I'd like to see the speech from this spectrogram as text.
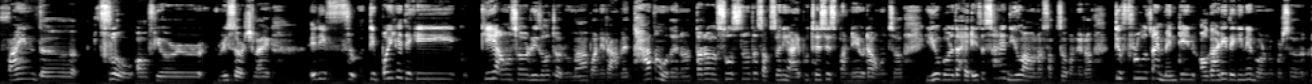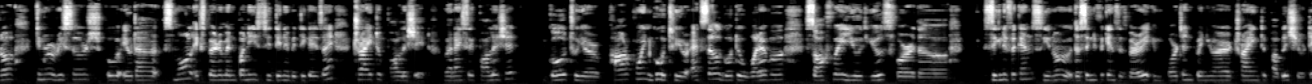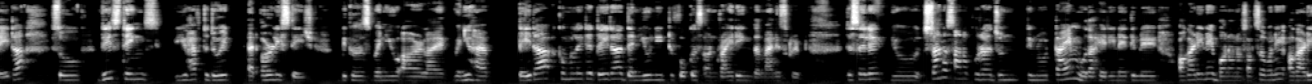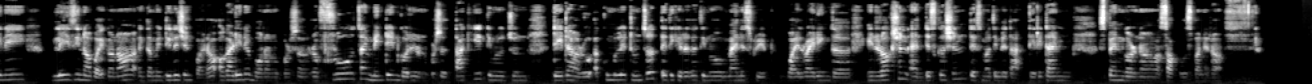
find the flow of your research. Like, यदि पहिलेदेखि के आउँछ रिजल्टहरूमा भनेर हामीलाई थाहा त हुँदैन तर सोच्न त सक्छ नि हाइपोथेसिस भन्ने एउटा हुन्छ। यो गर्दाखेरि चाहिँ सायद यो आउन सक्छ भनेर। त्यो फ्लो चाहिँ मेन्टेन अगाडिदेखि नै गर्नुपर्छ र तिम्रो रिसर्चको एउटा स्मल एक्सपेरिमेन्ट पनि सिद्धिने बित्तिकै चाहिँ try to polish it when I say polish it go to your PowerPoint, go to your Excel, go to whatever software you use for the significance you know the significance is very important when you are trying to publish your data. So these things you have to do it at early stage because when you are like when you have data accumulated data then you need to focus on writing the manuscript त्यसैले यो सानो सानो कुरा जुन तिम्रो time हुँदाखेरि नै तिमीले अगाडि नै बनाउन सक्छ भने अगाडि नै लेजी नभइकन एकदमै डिलिजेन्ट भएर अगाडि नै बनाउनुपर्छ र फ्लो चाहिँ मेन्टेन गरिरहनुपर्छ ताकि तिम्रो जुन डेटाहरू एकुमुलेट हुन्छ त्यतिखेर चाहिँ तिम्रो manuscript while writing the introduction and discussion त्यसमा तिमीले धेरै टाइम स्पेन्ड गर्न सकोस् भनेर।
